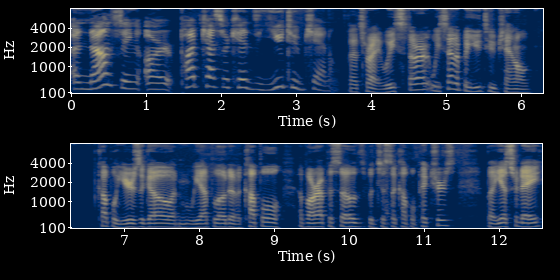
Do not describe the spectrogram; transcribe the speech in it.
announcing our Podcast for Kids YouTube channel. That's right. We start we set up a YouTube channel a couple years ago and we uploaded a couple of our episodes with just a couple pictures. But yesterday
